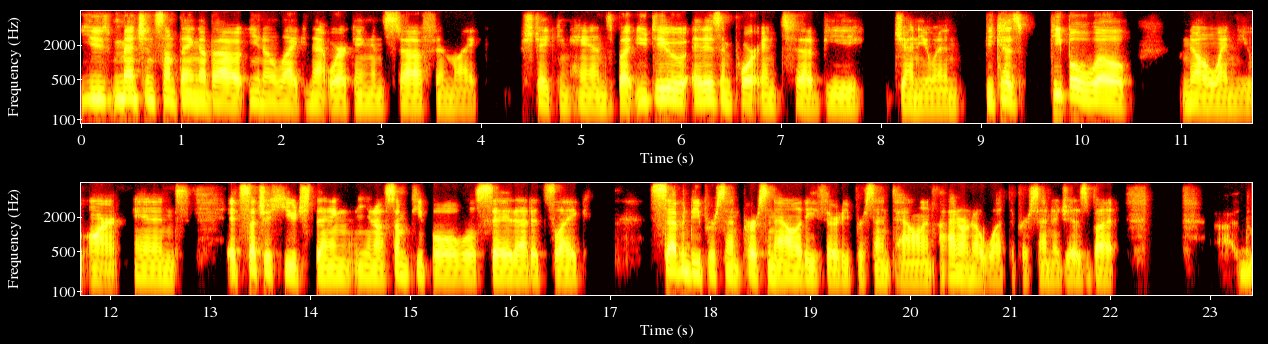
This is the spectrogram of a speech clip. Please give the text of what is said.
you mentioned something about you know like networking and stuff, and like shaking hands. But you do. It is important to be genuine because people will know when you aren't. And it's such a huge thing. You know, some people will say that it's like 70% personality, 30% talent. I don't know what the percentage is, but uh,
